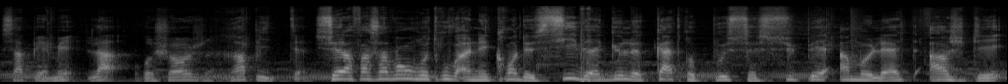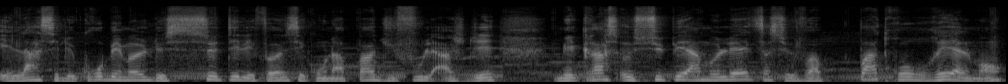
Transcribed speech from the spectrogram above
ça permet la recharge rapide. Sur la face avant, on retrouve un écran de 6,4 pouces Super AMOLED HD et là c'est le gros bémol de ce téléphone c'est qu'on n'a pas du Full HD mais grâce au Super AMOLED ça se voit pas trop réellement.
